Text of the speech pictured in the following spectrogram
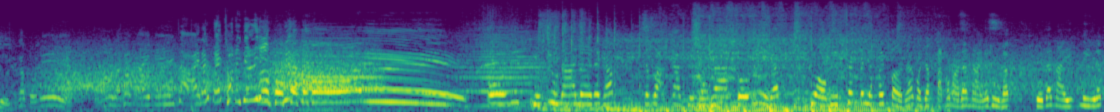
ถึงครับโดนี่เอาละข้างในมีจ่ายแล้วเป็นช็อตอีกทีรีบโอ้โหเรียบร้อยโอ้ยนี่ขึงอยู่นานเลยนะครับ จังหวะการขึงของทางโดนี่ครับคือออกริมเส้นก็ยังไม่เปิดนะก่อนจะตัดเข้ามาด้านในแล้วดูครับ ตัวด้านในมีแล้ว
